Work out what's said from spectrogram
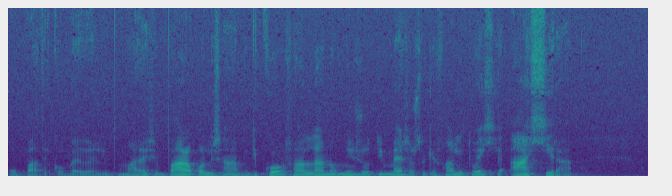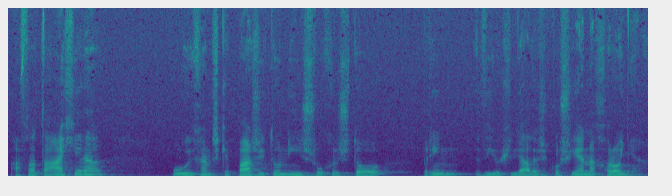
ο Πάτρικο Μπέβερλι, που μου αρέσει πάρα πολύ σαν αμυντικός, αλλά νομίζω ότι μέσα στο κεφάλι του έχει άχυρα. Αυτά τα άχυρα που είχαν σκεπάσει τον Ιησού Χριστό πριν 2021 χρόνια.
